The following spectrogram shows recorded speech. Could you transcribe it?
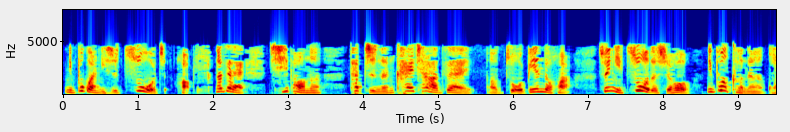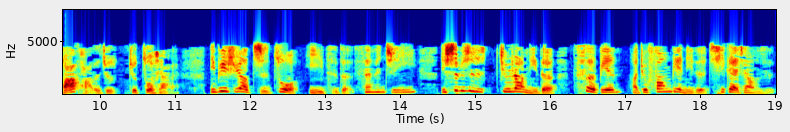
你不管你是坐着，好，那再来旗袍呢，它只能开叉在呃左边的话，所以你坐的时候，你不可能垮垮的就就坐下来。你必须要只坐椅子的三分之一，你是不是就让你的侧边啊，就方便你的膝盖这样子，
